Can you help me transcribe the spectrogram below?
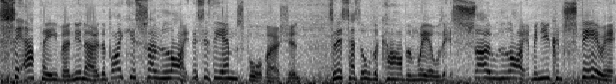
sit up even you know the bike is so light. This is the M Sport version. So this has all the carbon wheels. It's so light. I mean you can steer it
